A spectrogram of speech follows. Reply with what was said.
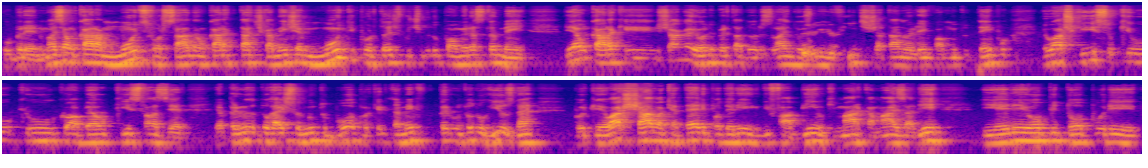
o Breno. Mas é um cara muito esforçado, é um cara que taticamente é muito importante para o time do Palmeiras também. E é um cara que já ganhou Libertadores lá em 2020, já está no elenco há muito tempo. Eu acho que isso que o, que o, que o Abel quis fazer. E a pergunta do Regis foi muito boa, porque ele também perguntou do Rios, né? Porque eu achava que até ele poderia ir de Fabinho, que marca mais ali, e ele optou por ir,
